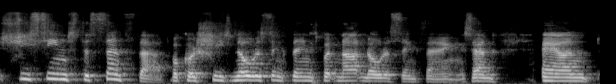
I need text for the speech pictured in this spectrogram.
she seems to sense that because she's noticing things but not noticing things, and and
